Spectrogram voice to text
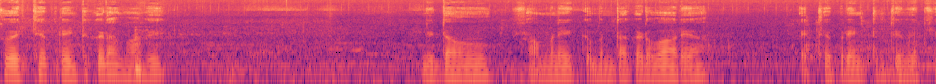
ਸੋ ਇੱਥੇ ਪ੍ਰਿੰਟ ਕਢਾਵਾਂਗੇ। ਜਿੱਦਾਂ ਉਹ ਸਾਹਮਣੇ ਇੱਕ ਬੰਦਾ ਕਢਵਾ ਰਿਹਾ ਇੱਥੇ ਪ੍ਰਿੰਟਰ ਦੇ ਵਿੱਚ।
